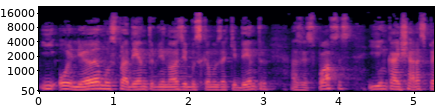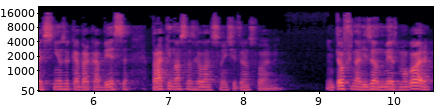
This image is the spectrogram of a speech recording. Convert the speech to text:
e olhamos para dentro de nós e buscamos aqui dentro as respostas e encaixar as pecinhas do quebra-cabeça para que nossas relações se transformem. Então, finalizando mesmo agora,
